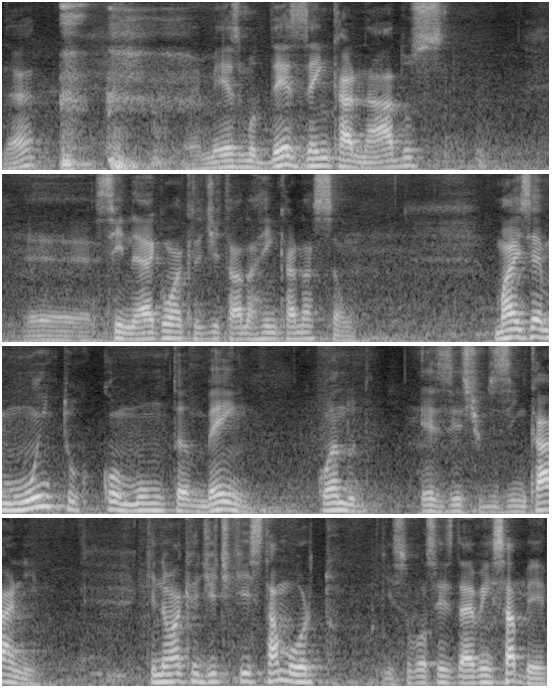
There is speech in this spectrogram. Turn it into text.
Né? É, mesmo desencarnados é, se negam a acreditar na reencarnação. Mas é muito comum também, quando existe o desencarne, que não acredite que está morto. Isso vocês devem saber.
